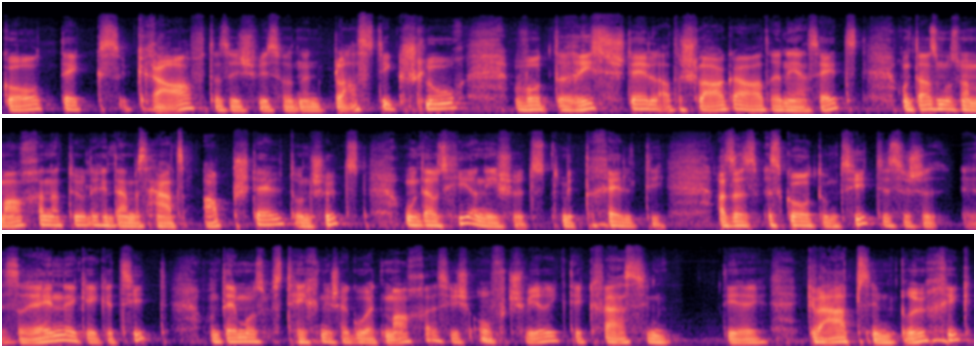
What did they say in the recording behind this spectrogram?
Gore-Tex-Graf, das ist wie so ein Plastikschlauch, wo die Rissstelle an der Schlagadern ersetzt. Und das muss man machen natürlich, indem man das Herz abstellt und schützt und auch das Hirn schützt mit der Kälte. Also es, es geht um Zeit, es ist ein, Rennen gegen Zeit und dann muss man es technisch auch gut machen. Es ist oft schwierig, die Gefäße sind die Gewebe sind brüchig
